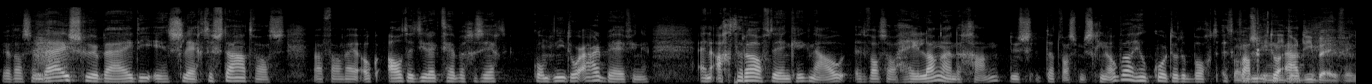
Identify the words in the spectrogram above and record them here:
Er was een bijschuur bij die in slechte staat was, waarvan wij ook altijd direct hebben gezegd, komt niet door aardbevingen. En achteraf denk ik, nou, het was al heel lang aan de gang. Dus dat was misschien ook wel heel kort door de bocht. Het kwam niet door, niet door die beving.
